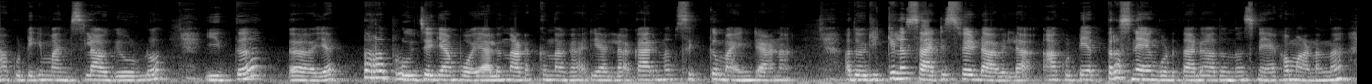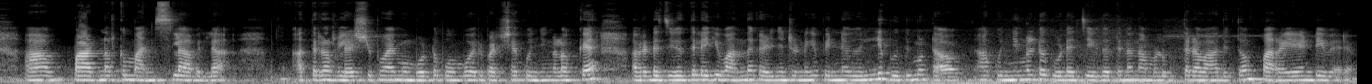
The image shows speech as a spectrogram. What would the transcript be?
ആ കുട്ടിക്ക് മനസ്സിലാവുകയുള്ളൂ. ഇത് എത്ര പ്രൂവ് ചെയ്യാൻ പോയാലും നടക്കുന്ന കാര്യമല്ല. കാരണം സിക്ക് മൈൻഡാണ് അതൊരിക്കലും സാറ്റിസ്ഫൈഡ് ആവില്ല. ആ കുട്ടി എത്ര സ്നേഹം കൊടുത്താലും അതൊന്നും സ്നേഹമാണെന്ന് ആ പാർട്ട്ണർക്ക് മനസ്സിലാവില്ല. അത്തരം റിലേഷൻഷിപ്പുമായി മുമ്പോട്ട് പോകുമ്പോൾ ഒരു പക്ഷേ കുഞ്ഞുങ്ങളൊക്കെ അവരുടെ ജീവിതത്തിലേക്ക് വന്നു കഴിഞ്ഞിട്ടുണ്ടെങ്കിൽ പിന്നെ വലിയ ബുദ്ധിമുട്ടാവും. ആ കുഞ്ഞുങ്ങളുടെ കൂടെ ജീവിതത്തിന് നമ്മൾ ഉത്തരവാദിത്വം പറയേണ്ടി വരും.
